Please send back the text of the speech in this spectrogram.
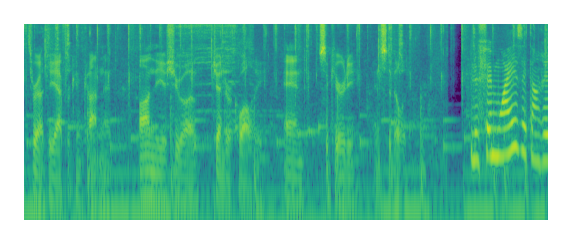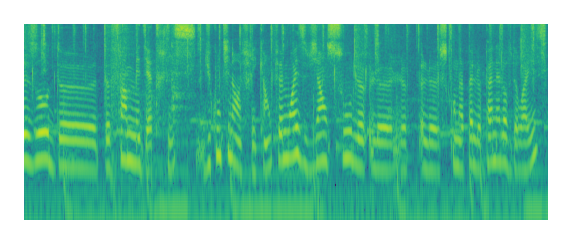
throughout the African continent on the issue of gender equality and security and stability. Le FemWise est un réseau de, femmes médiatrices du continent africain. FemWise vient sous le, ce qu'on appelle le Panel of the Wise,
